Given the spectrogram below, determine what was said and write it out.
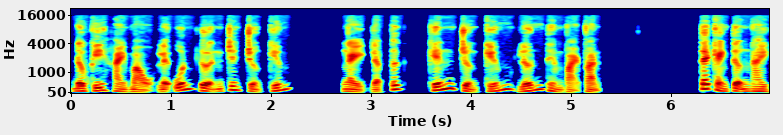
đấu khí hai màu lại uốn lượn trên trường kiếm, ngay lập tức khiến trường kiếm lớn thêm vài phần. Thấy cảnh tượng này,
